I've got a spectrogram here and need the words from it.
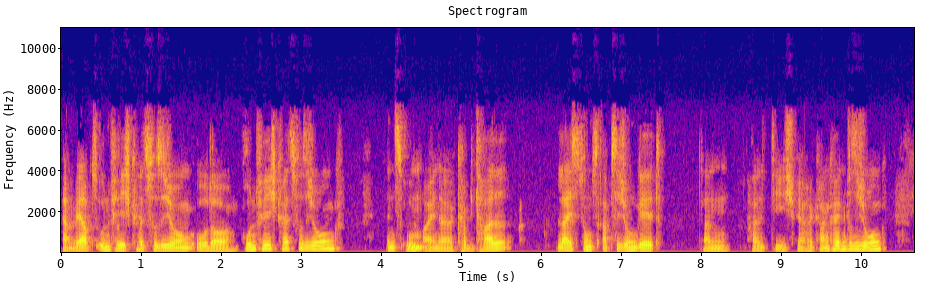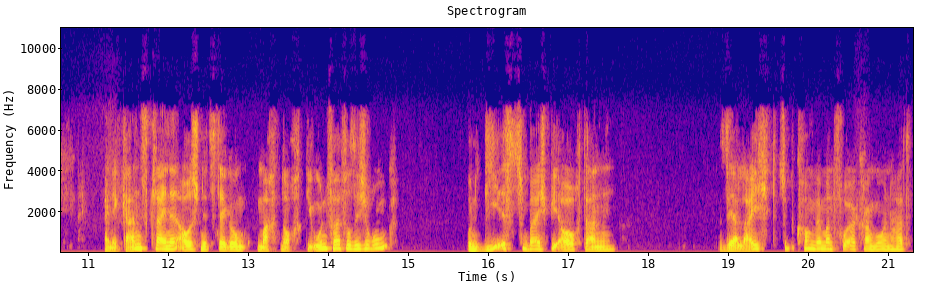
Erwerbsunfähigkeitsversicherung oder Grundfähigkeitsversicherung. Wenn es mhm. um eine Kapitalleistungsabsicherung geht, dann halt die schwere Krankheitenversicherung. Eine ganz kleine Ausschnittsdeckung macht noch die Unfallversicherung. Und die ist zum Beispiel auch dann sehr leicht zu bekommen, wenn man Vorerkrankungen hat.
